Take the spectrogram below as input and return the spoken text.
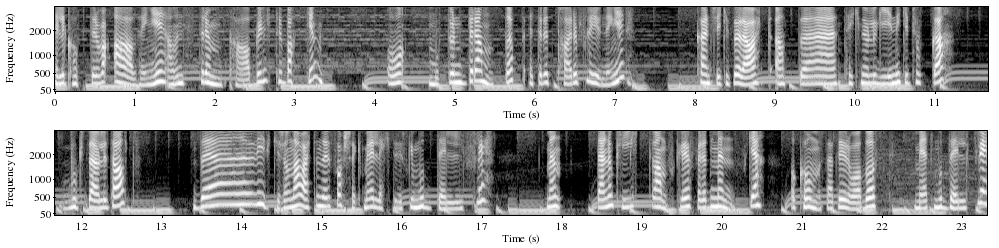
helikopteret var avhengig av en strømkabel til bakken. Og motoren brant opp etter et par flyvninger. Kanskje ikke så rart at eh, teknologien ikke tok av. Bokstavelig talt. Det virker som det har vært en del forsøk med elektriske modellfly. Men det er nok litt vanskelig for et menneske å komme seg til Rådås med et modellfly.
